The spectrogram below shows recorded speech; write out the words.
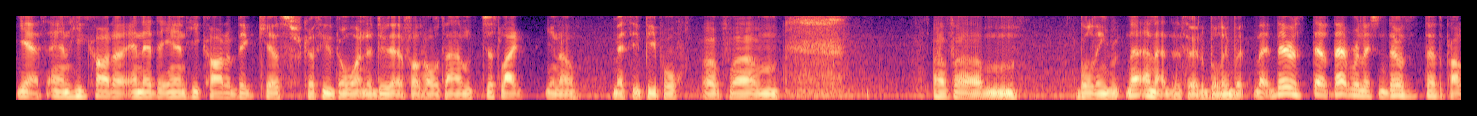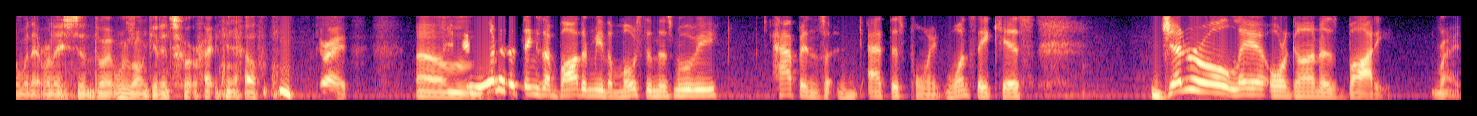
Yes, and he caught a, and at the end he caught a big kiss because he's been wanting to do that for the whole time, just like you know, messy people of um of um bullying, not, not necessarily bullying, but like, there's that, that relation. There was there's a problem with that relationship, but we won't get into it right now. Right. um, And one of the things that bothered me the most in this movie happens at this point. Once they kiss, General Leia Organa's body. right,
